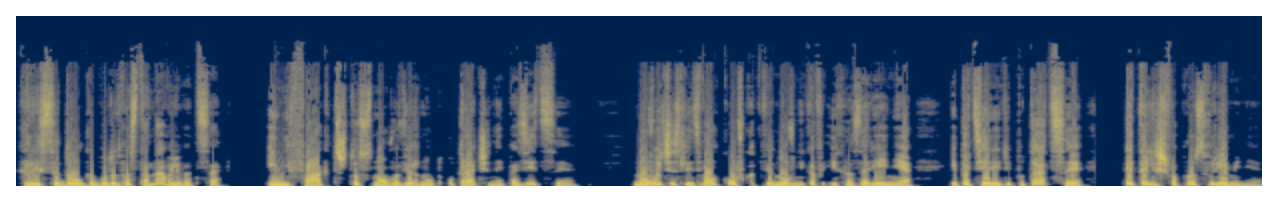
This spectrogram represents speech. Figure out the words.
крысы долго будут восстанавливаться, и не факт, что снова вернут утраченные позиции. Но вычислить волков как виновников их разорения и потери репутации – это лишь вопрос времени.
